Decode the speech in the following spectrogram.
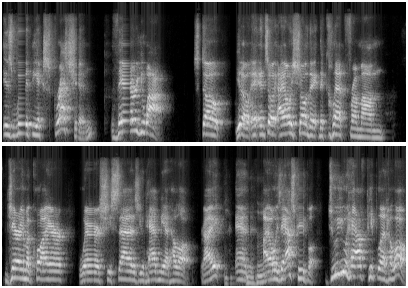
is with the expression, there you are. So, you know, and, and so I always show the, the clip from um, Jerry Maguire where she says, You had me at hello, right? And mm-hmm. I always ask people, Do you have people at hello?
